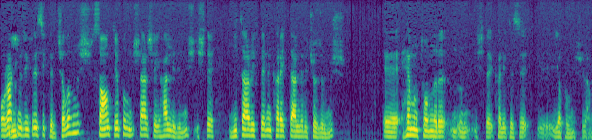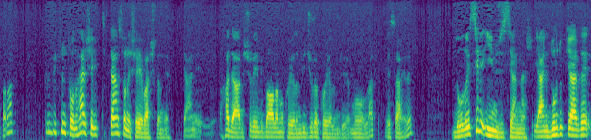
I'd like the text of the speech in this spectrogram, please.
O rock Hı. müziğin klasikleri çalınmış, sound yapılmış, her şey halledilmiş. İşte gitar rifflerinin karakterleri çözülmüş. E, Hammond tonlarının işte kalitesi e, yapılmış falan falan. Bütün tonu her şey bittikten sonra şeye başlanıyor. Yani hadi abi şuraya bir bağlama koyalım, bir cura koyalım diyor Moğollar vesaire. Dolayısıyla iyi müzisyenler. Yani durduk yerde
